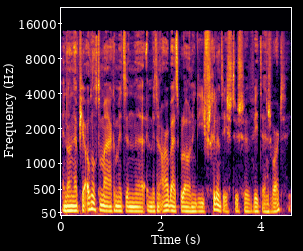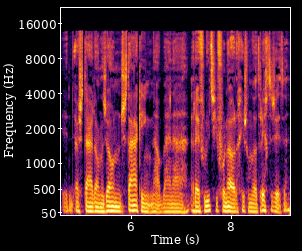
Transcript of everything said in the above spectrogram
En dan heb je ook nog te maken met een, uh, met een arbeidsbeloning... die verschillend is tussen wit en zwart. Als daar dan zo'n staking, nou bijna revolutie voor nodig is... om dat recht te zetten...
